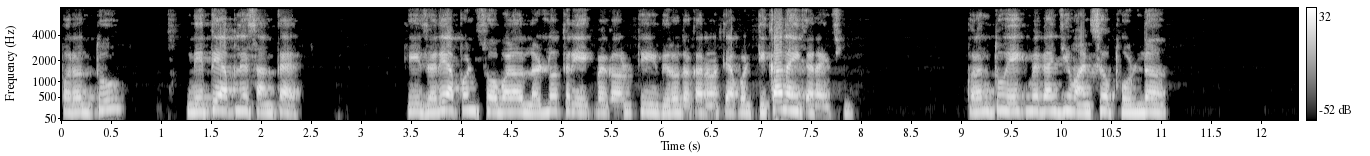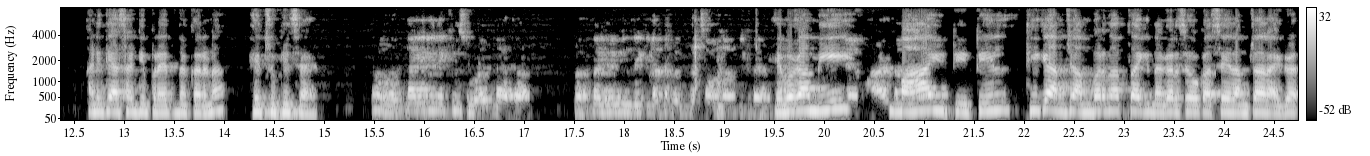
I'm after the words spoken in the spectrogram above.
परंतु नेते आपले सांगतायत की जरी आपण स्वबळावर लढलो तरी एकमेकावरती विरोधकांवरती आपण टीका नाही करायची. परंतु एकमेकांची माणसं फोडणं आणि त्यासाठी प्रयत्न करणं हे चुकीचं आहे. तिकडे. हे बघा मी महायुतीतील ठीक आहे आमच्या अंबरनाथचा एक नगरसेवक असेल आमचा रायगड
